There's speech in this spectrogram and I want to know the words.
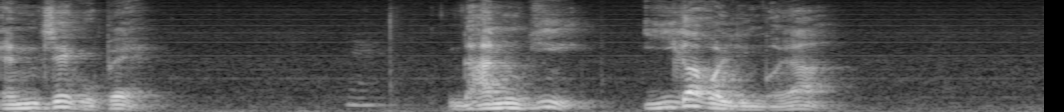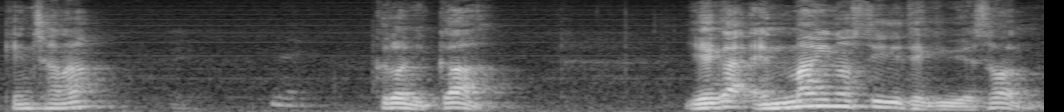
n제곱에 네. 나누기 2가 걸린 거야. 괜찮아? 네. 그러니까 얘가 n-1이 되기 위해선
